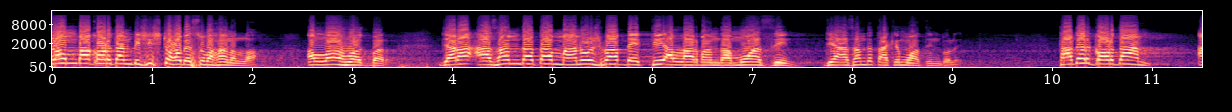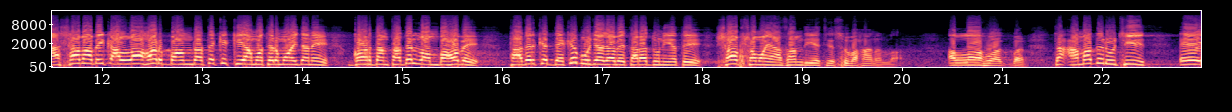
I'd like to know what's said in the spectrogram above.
লম্বা গরদান বিশিষ্ট হবে সুবাহান আল্লাহ আল্লাহ আকবার। যারা আজানদাতা মানুষ বা ব্যক্তি আল্লাহর বান্দা, মোয়াজ্জিন, যে আজান দেয় তাকে মোয়াজ্জিন বলে। তাদের গরদান আস্বাভাবিক আল্লাহর বন্দা থেকে কিয়ামতের ময়দানে গরদান তাদের লম্বা হবে। তাদেরকে দেখে বোঝা যাবে তারা দুনিয়াতে সব সময় আজান দিয়েছে সুবাহান আল্লাহ আল্লাহ আকবার। তা আমাদের উচিত এই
